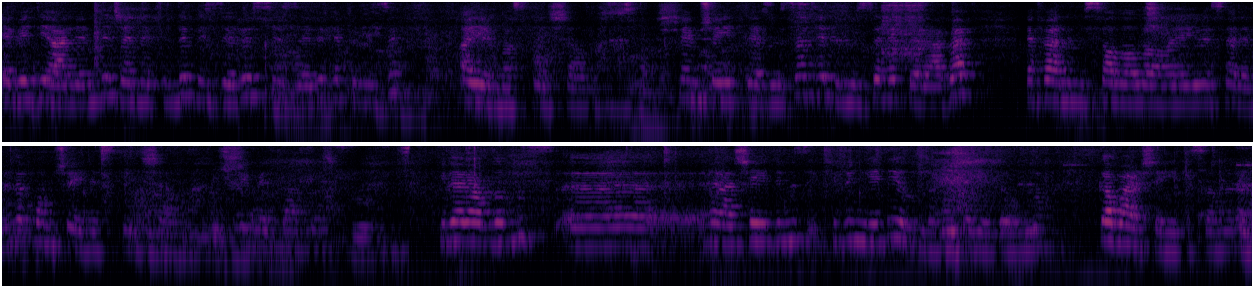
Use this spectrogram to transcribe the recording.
ebedi alemde, cennetinde bizleri, sizleri, hepimizi ayırmasın inşallah. Hem şehitlerimizden hepimizle hep beraber Efendimiz sallallahu aleyhi ve selleme de komşu eylesin inşallah. Kıymetli ablacığım. Güler ablamız e, herhalde şehidimiz 2007 yılında bir şehit oldu. Gabar şehidi sanırım.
